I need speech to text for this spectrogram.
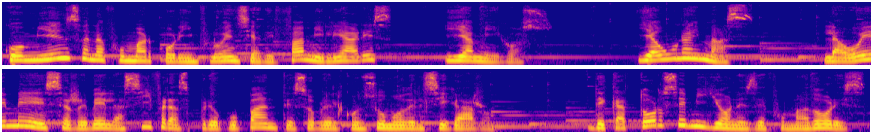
comienzan a fumar por influencia de familiares y amigos. Y aún hay más. La OMS revela cifras preocupantes sobre el consumo del cigarro. De 14 millones de fumadores,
